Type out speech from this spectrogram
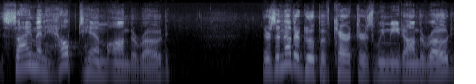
Simon helped him on the road. There's another group of characters we meet on the road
